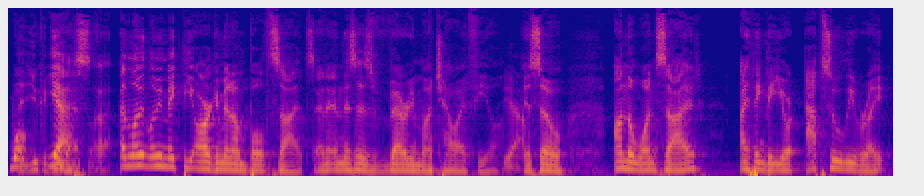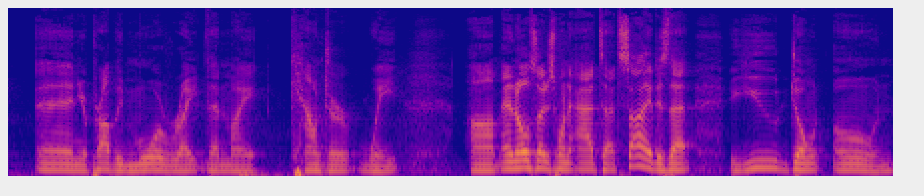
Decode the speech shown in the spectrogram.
Well, that you could yes, uh, and let me, let me make the argument on both sides, and and this is very much how I feel. Yeah. So, on the one side, I think that you're absolutely right, and you're probably more right than my counterweight. Um, and also, I just want to add to that side is that you don't own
